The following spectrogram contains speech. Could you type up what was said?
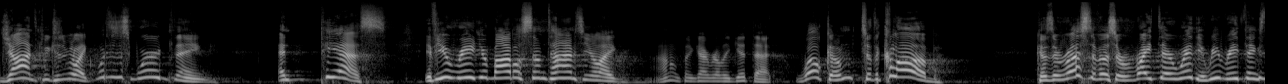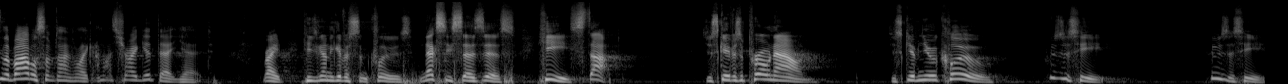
John, because we're like, what is this word thing? And P.S., if you read your Bible sometimes and you're like, I don't think I really get that. Welcome to the club. Because the rest of us are right there with you. We read things in the Bible sometimes, like, I'm not sure I get that yet. Right, he's going to give us some clues. Next, he says this He, stop. Just gave us a pronoun, just giving you a clue. Who's this he? Who's this he?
